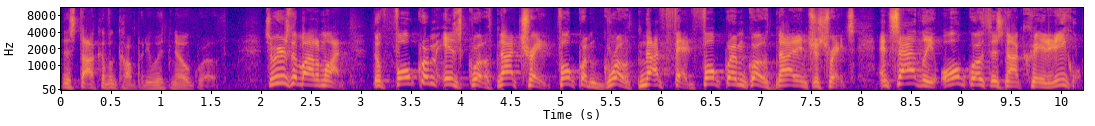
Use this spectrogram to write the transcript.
The stock of a company with no growth. So here's the bottom line. The fulcrum is growth, not trade. Fulcrum growth, not Fed. Fulcrum growth, not interest rates. And sadly, all growth is not created equal.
